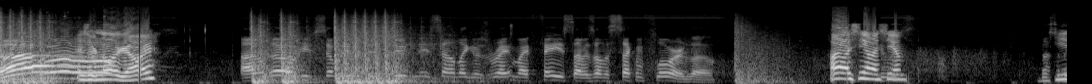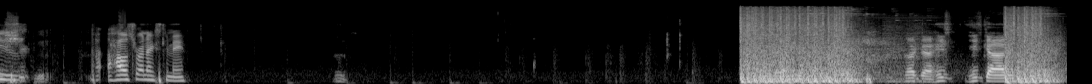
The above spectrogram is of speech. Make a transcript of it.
Ah! Is there another guy? I don't know. He, somebody was just shooting. It sounded like it was right in my face. I was on the second floor though. Oh, I see him. I see him. Must He's shooting. house right next to me. Okay, he's he's got him.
